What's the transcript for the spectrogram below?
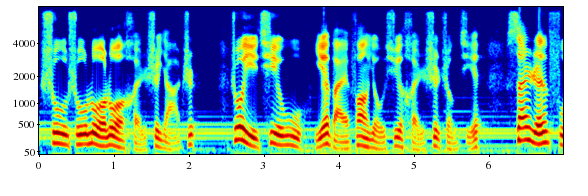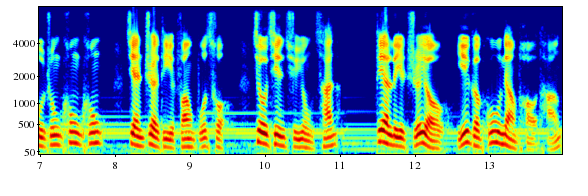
疏疏落落，很是雅致。桌椅器物也摆放有序，很是整洁。三人腹中空空，见这地方不错，就进去用餐。店里只有一个姑娘跑堂，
